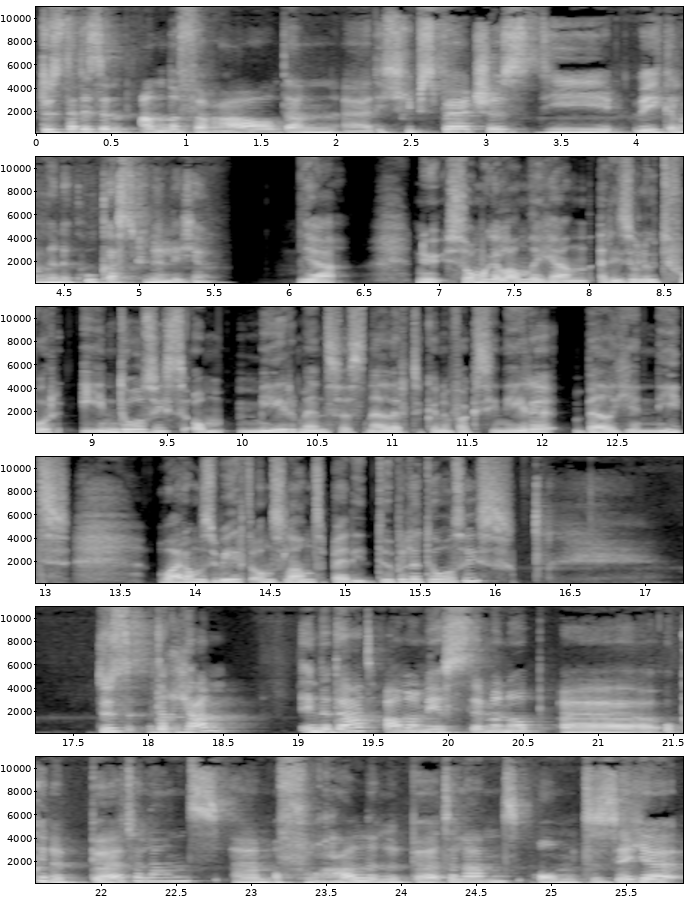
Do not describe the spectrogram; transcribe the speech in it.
Dus dat is een ander verhaal dan uh, de griepspuitjes die wekenlang in de koelkast kunnen liggen. Ja, nu, sommige landen gaan resoluut voor één dosis om meer mensen sneller te kunnen vaccineren. België niet. Waarom zweert ons land bij die dubbele dosis? Dus er gaan inderdaad allemaal meer stemmen op, uh, ook in het buitenland, um, of vooral in het buitenland, om te zeggen:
